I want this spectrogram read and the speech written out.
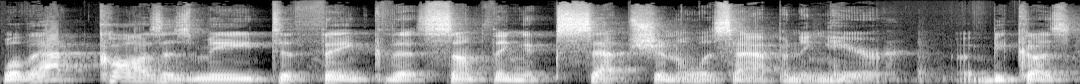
Well, that causes me to think that something exceptional is happening here because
